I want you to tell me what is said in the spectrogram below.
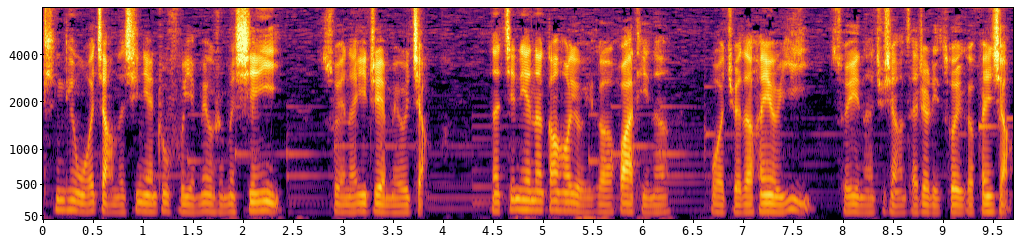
听听我讲的新年祝福也没有什么新意，所以呢一直也没有讲。那今天呢刚好有一个话题呢，我觉得很有意义，所以呢就想在这里做一个分享。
